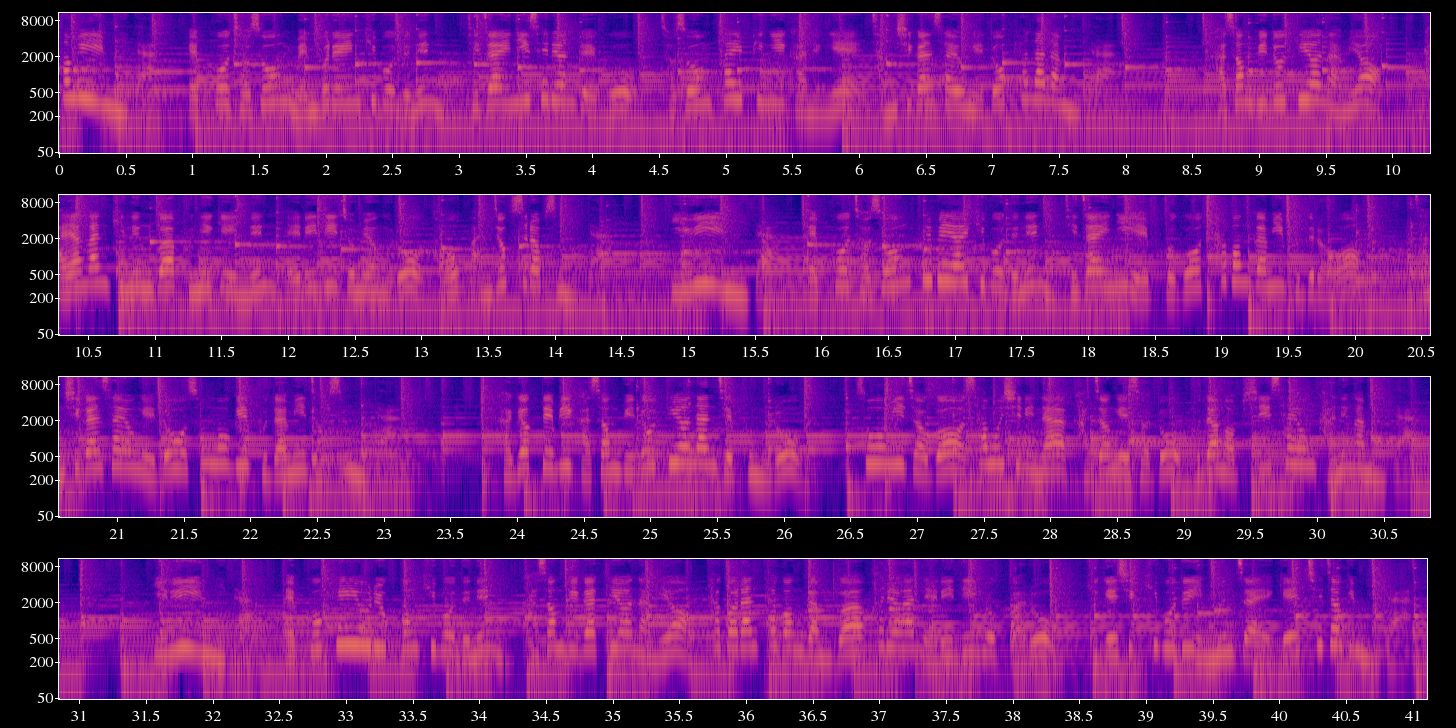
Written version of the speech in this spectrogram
3위입니다. 에코 저소음 멤브레인 키보드는 디자인이 세련되고 저소음 타이핑이 가능해 장시간 사용해도 편안합니다. 가성비도 뛰어나며 다양한 기능과 분위기 있는 LED 조명으로 더욱 만족스럽습니다. 2위입니다. 에코 저소음 풀배열 키보드는 디자인이 예쁘고 타건감이 부드러워 장시간 사용해도 손목에 부담이 적습니다. 가격 대비 가성비도 뛰어난 제품으로 소음이 적어 사무실이나 가정에서도 부담 없이 사용 가능합니다. 1위입니다. 에코 K560 키보드는 가성비가 뛰어나며 탁월한 타건감과 화려한 LED 효과로 기계식 키보드 입문자에게 최적입니다.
